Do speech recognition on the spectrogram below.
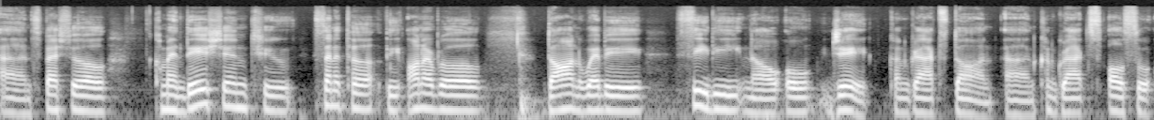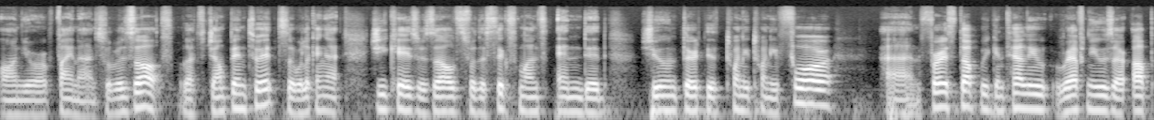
and special commendation to Senator the Honorable Don Wehby, CD, now OJ, Congrats, Don. And congrats also on your financial results. Let's jump into it. So we're looking at GK's results for the six months ended June 30th, 2024. And first up, we can tell you revenues are up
